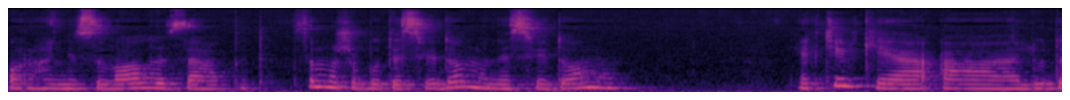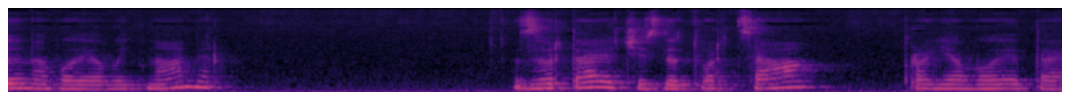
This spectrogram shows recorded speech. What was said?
організували запит. Це може бути свідомо, несвідомо. Як тільки людина виявить намір, звертаючись до Творця, проявити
